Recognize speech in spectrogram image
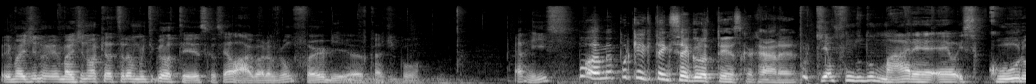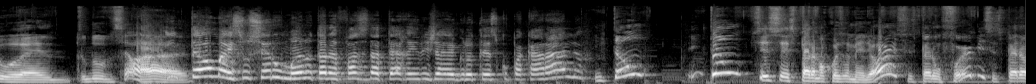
Eu imagino, eu imagino uma criatura muito grotesca, sei lá, agora ver um Furby, eu ia ficar tipo. Era isso? Pô, mas por que, que tem que ser grotesca, cara? Porque é o fundo do mar, é, é escuro, é tudo, sei lá. Então, mas se o ser humano tá na face da Terra, ele já é grotesco pra caralho. Então, então, você, você espera uma coisa melhor? Você espera um Furby? Você espera.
